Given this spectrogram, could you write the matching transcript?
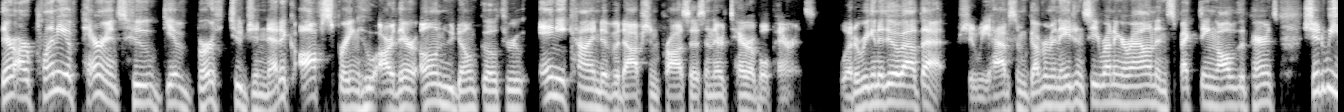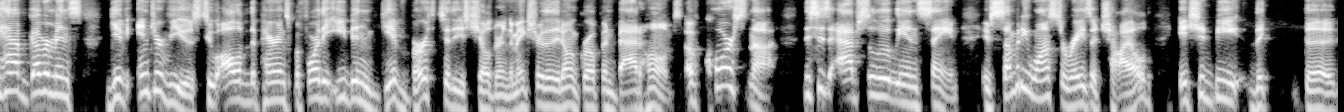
there are plenty of parents who give birth to genetic offspring who are their own, who don't go through any kind of adoption process, and they're terrible parents. What are we going to do about that? Should we have some government agency running around inspecting all of the parents? Should we have governments give interviews to all of the parents before they even give birth to these children to make sure that they don't grow up in bad homes? Of course not. This is absolutely insane. If somebody wants to raise a child, it should be the the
